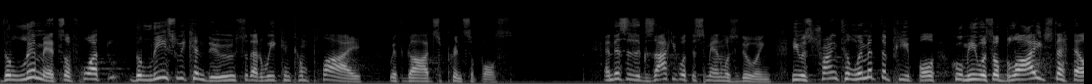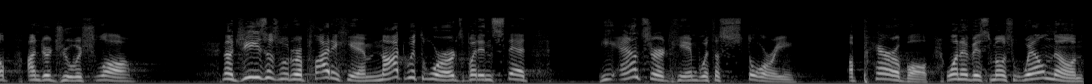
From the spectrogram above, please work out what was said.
the limits of what the least we can do so that we can comply with God's principles. And this is exactly what this man was doing. He was trying to limit the people whom he was obliged to help under Jewish law. Now, Jesus would reply to him not with words, but instead, he answered him with a story a parable, one of his most well known,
